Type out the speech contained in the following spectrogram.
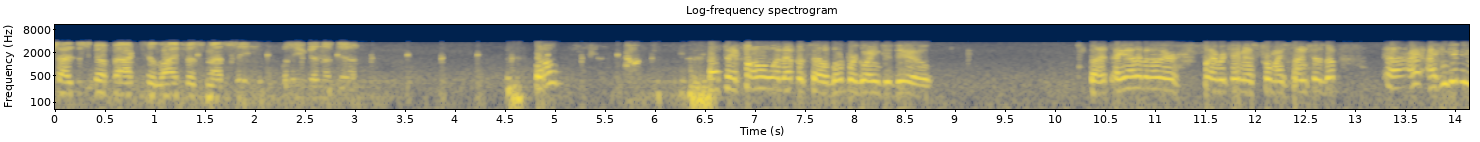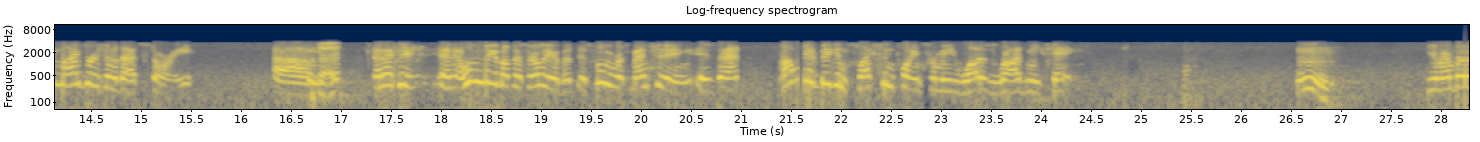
Should I just go back to life is messy? What are you gonna do? Well, that's a follow-on episode. What we're going to do. But I got another five or ten minutes before my son shows up. Uh, I, I can give you my version of that story. Um, Okay. And actually, and I wasn't thinking about this earlier, but it's probably worth mentioning is that probably a big inflection point for me was Rodney King. Hmm. You remember?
